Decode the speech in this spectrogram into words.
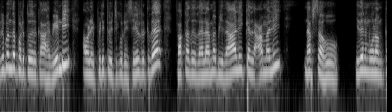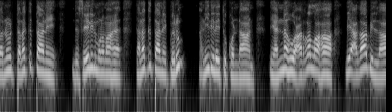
நிர்பந்தப்படுத்துவதற்காக வேண்டி அவளை பிடித்து வச்சுக்கூடிய செயல் இருக்குது. ஃபக்கது தலம பிதாலிக்கல் அமலி நப்சஹு இதன் மூலம் தன்னு தனக்குத்தானே இந்த செயலின் மூலமாக தனக்குத்தானே பெரும் அநீதி இழைத்து கொண்டான். நீ அன்னஹு அர்ரலஹா நீ அதாபில்லா.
